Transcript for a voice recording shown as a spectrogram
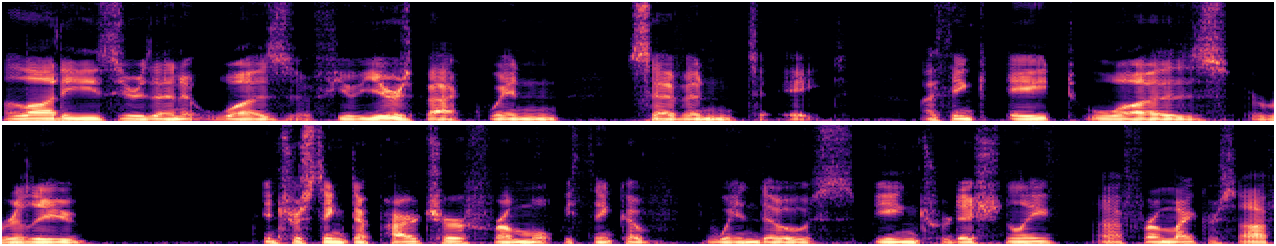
a lot easier than it was a few years back when 7 to 8. I think 8 was a really interesting departure from what we think of Windows being traditionally uh, from Microsoft.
